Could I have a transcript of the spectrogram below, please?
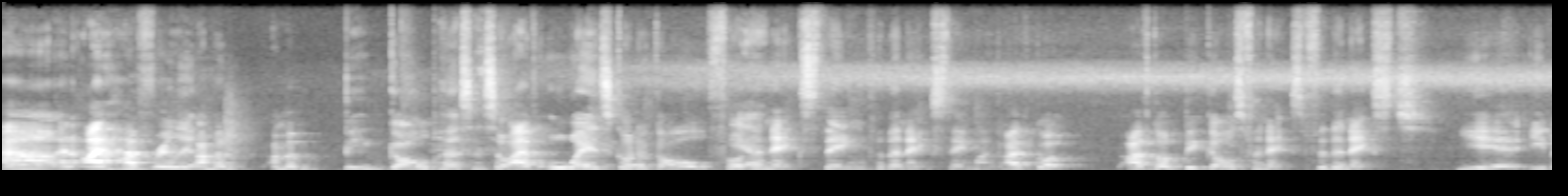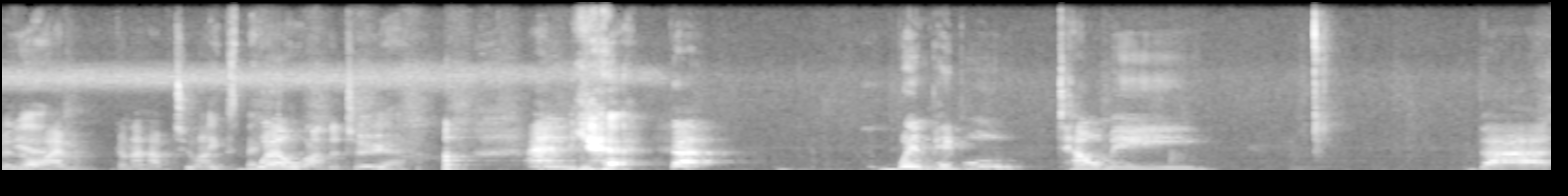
Uh, and I have really, I'm a, I'm a big goal person, so I've always got a goal for Yeah. the next thing, for the next thing. Like I've got, I've got big goals for next, for the next year, even Yeah. though I'm gonna have two, un- Expecting. well under two. Yeah. And Yeah. that when people tell me that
